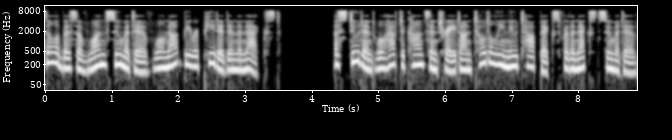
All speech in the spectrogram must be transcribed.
syllabus of one summative will not be repeated in the next. A student will have to concentrate on totally new topics for the next summative.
